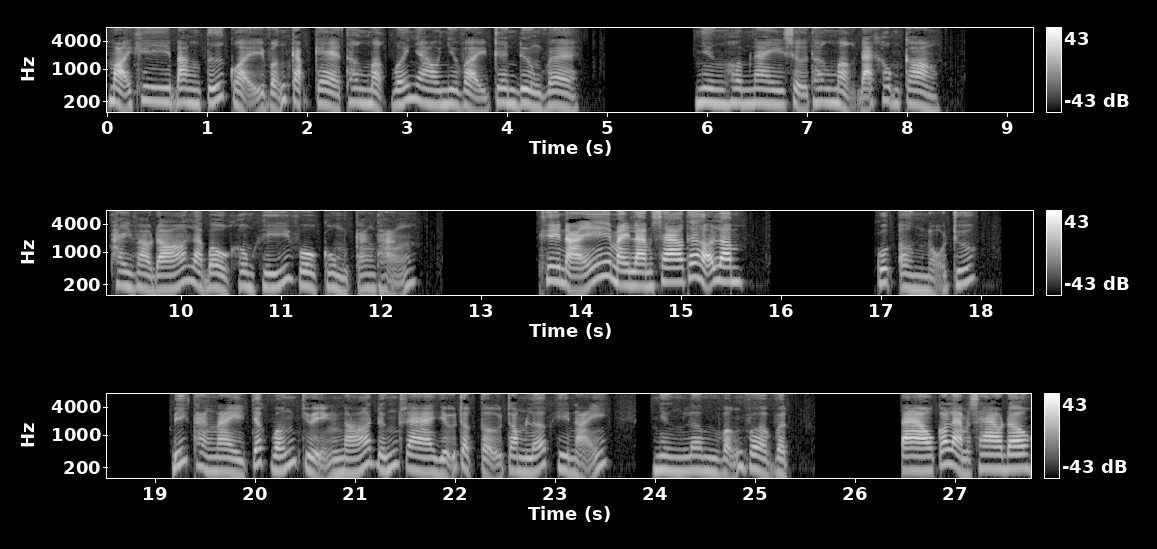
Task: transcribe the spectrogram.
Mọi khi băng tứ quậy vẫn cặp kè thân mật với nhau như vậy trên đường về. Nhưng hôm nay sự thân mật đã không còn. Thay vào đó là bầu không khí vô cùng căng thẳng. Khi nãy mày làm sao thế hở Lâm? Quốc ân nổ trước. Biết thằng này chất vấn chuyện nó đứng ra giữ trật tự trong lớp khi nãy, nhưng Lâm vẫn vờ vịt. Tao có làm sao đâu.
